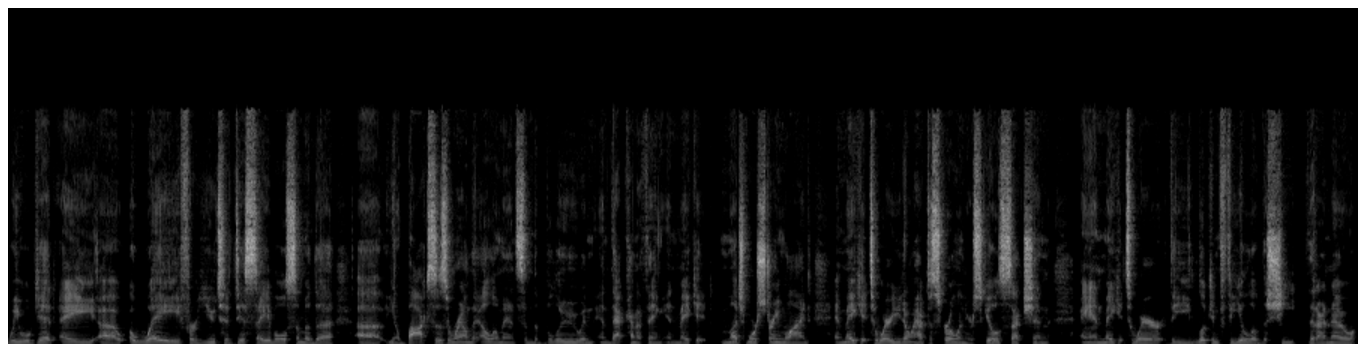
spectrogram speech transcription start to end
we will get a uh, a way for you to disable some of the uh, you know boxes around the elements and the blue and and that kind of thing and make it much more streamlined and make it to where you don't have to scroll in your skills section and make it to where the look and feel of the sheet that I know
